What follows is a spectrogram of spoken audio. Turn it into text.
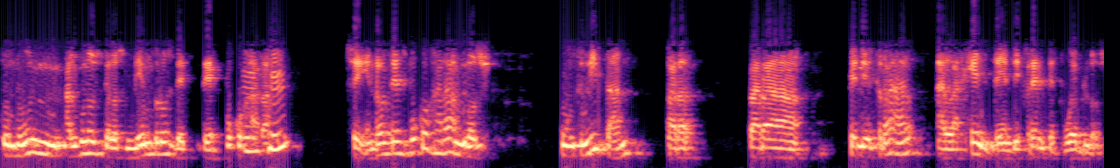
como un, algunos de los miembros de, de Boko Haram. Sí, entonces Boko Haram los utilizan para, para penetrar a la gente en diferentes pueblos,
